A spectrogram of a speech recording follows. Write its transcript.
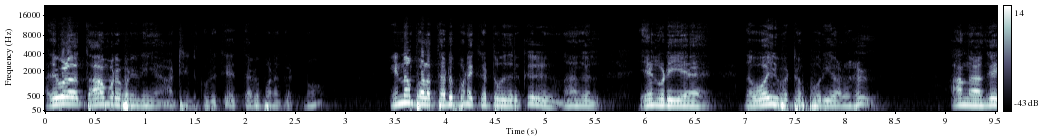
அதேபோல் தாமிரபரணி ஆற்றின் குறுக்கே தடுப்பணை கட்டினோம் இன்னும் பல தடுப்பணை கட்டுவதற்கு நாங்கள் எங்களுடைய இந்த ஓய்வு பெற்ற பொறியாளர்கள் ஆங்காங்கே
